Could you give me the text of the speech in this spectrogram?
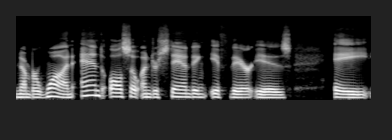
number one, and also understanding if there is a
